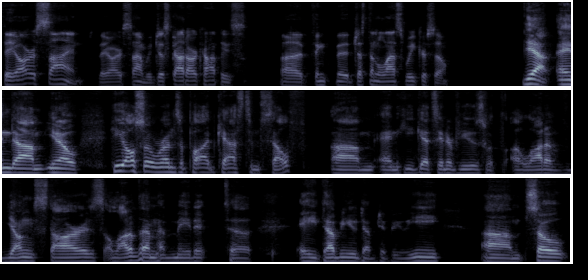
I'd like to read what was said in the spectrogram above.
They are signed. They are signed. We just got our copies. I think that just in the last week or so. Yeah, and um, you know, he also runs a podcast himself. Um, and he gets interviews with a lot of young stars. A lot of them have made it to AEW, WWE. Um, so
